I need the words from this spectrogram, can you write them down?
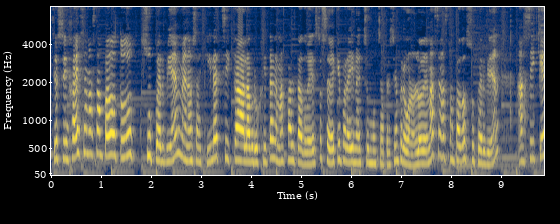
Si os fijáis se me ha estampado todo súper bien, menos aquí la chica, la brujita que me ha faltado esto. Se ve que por ahí no he hecho mucha presión, pero bueno, lo demás se me ha estampado súper bien. Así que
